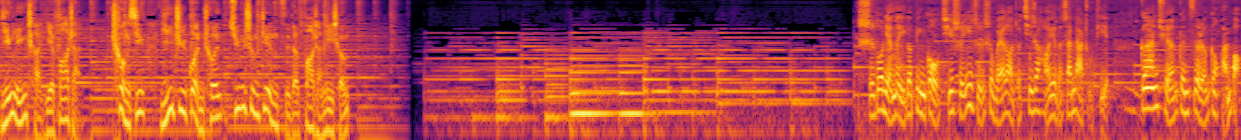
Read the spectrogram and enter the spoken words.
引领产业发展，创新一致贯穿君盛电子的发展历程。十多年的一个并购，其实一直是围绕着汽车行业的三大主题：更安全、更自然、更环保。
